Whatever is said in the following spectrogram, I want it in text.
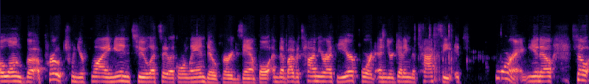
along the approach when you're flying into, let's say, like Orlando, for example. And then by the time you're at the airport and you're getting the taxi, it's pouring, you know? So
